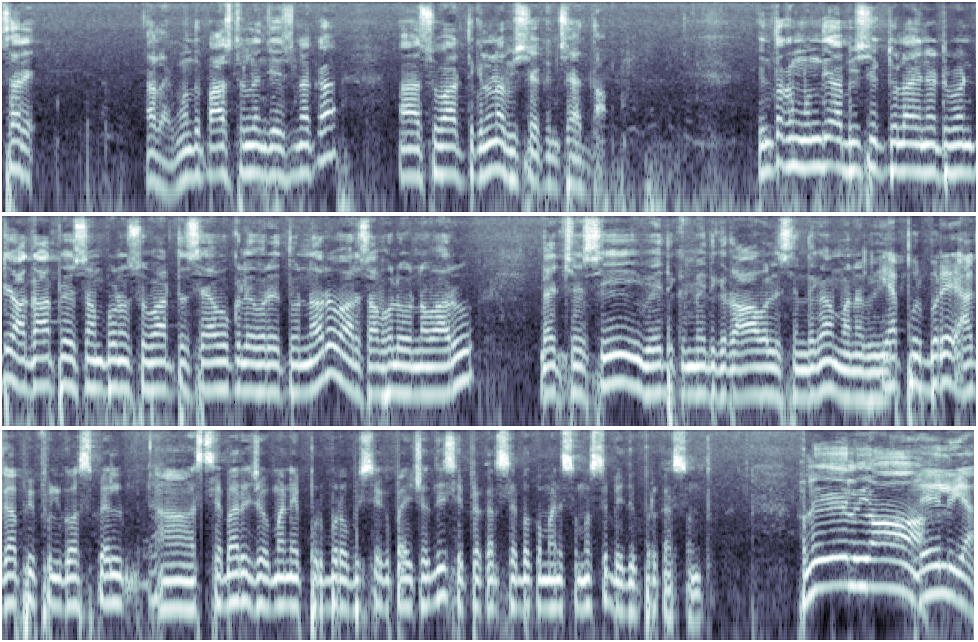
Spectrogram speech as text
సరే అలాగే ముందు పాస్టర్లను చేసినాక ఆ, సువార్థికులను అభిషేకం చేద్దాం ఇంతకు ముందే అభిషేక్తులు అయినటువంటి అగాపే సంపూర్ణ సువార్త సేవకులు ఎవరైతే ఉన్నారో వారు సభలో ఉన్నవారు దయచేసి వేదిక మీదకి రావాల్సిందిగా మనవి ୟା ପୂର୍ବରେ ଆଗାପି ଫୁଲ୍ ଗସ୍ପେଲ ଆ, ସେବାରେ ଯେଉଁମାନେ ପୂର୍ବରୁ ଅଭିଷେକ ପାଇଛନ୍ତି ସେ ପ୍ରକାର ସେବକମାନେ ସମସ୍ତେ ବେଦି ଉପରକୁ ଆସନ୍ତୁ హల్లెలూయా హల్లెలూయా.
